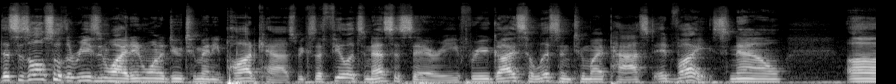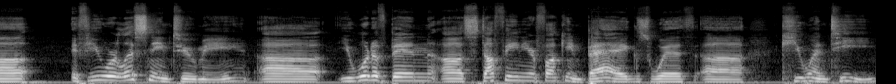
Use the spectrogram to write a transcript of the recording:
this is also the reason why I didn't want to do too many podcasts because I feel it's necessary for you guys to listen to my past advice. Now, uh, if you were listening to me, uh, you would have been uh, stuffing your fucking bags with uh, QNT,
